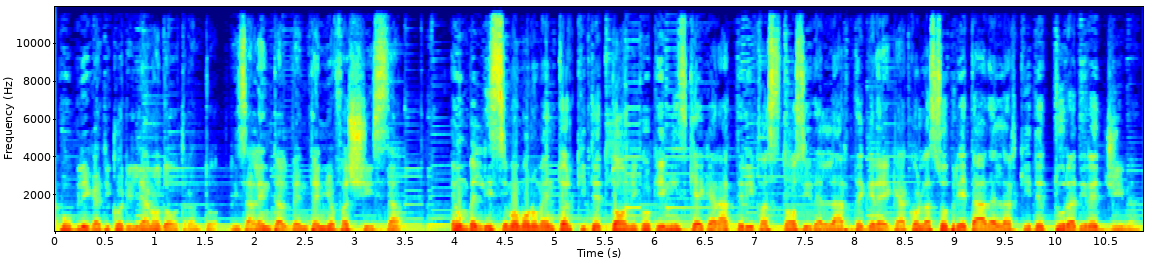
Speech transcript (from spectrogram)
pubblica di Corigliano d'Otranto, risalente al ventennio fascista, è un bellissimo monumento architettonico che mischia i caratteri fastosi dell'arte greca con la sobrietà dell'architettura di regime.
